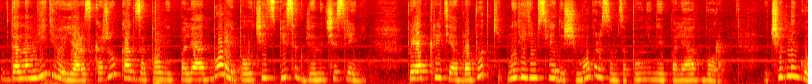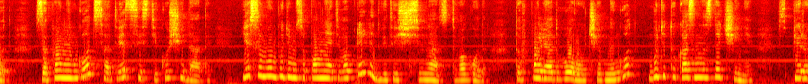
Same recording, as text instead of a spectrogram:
В данном видео я расскажу, как заполнить поля отбора и получить список для начислений. При открытии обработки мы видим следующим образом заполненные поля отбора. Учебный год. Заполнен год в соответствии с текущей датой. Если мы будем заполнять в апреле 2017 года, то в поле отбора учебный год будет указано значение с 1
